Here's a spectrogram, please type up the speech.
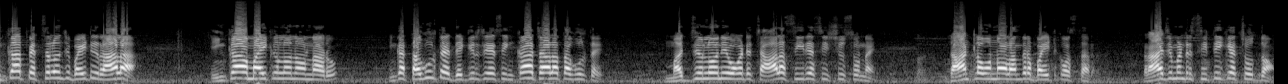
ఇంకా పెచ్చలోంచి బయటికి రాలా? ఇంకా మైకంలోనే ఉన్నారు. ఇంకా తగులుతాయి దగ్గర చేసి ఇంకా చాలా తగులుతాయి. మధ్యలోని ఒకటి చాలా సీరియస్ ఇష్యూస్ ఉన్నాయి. దాంట్లో ఉన్న వాళ్ళందరూ బయటకు వస్తారు. రాజమండ్రి సిటీకే చూద్దాం.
